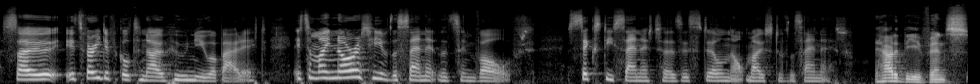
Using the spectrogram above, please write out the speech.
So it's very difficult to know who knew about it. It's a minority of the Senate that's involved. 60 senators is still not most of the Senate. How did the events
